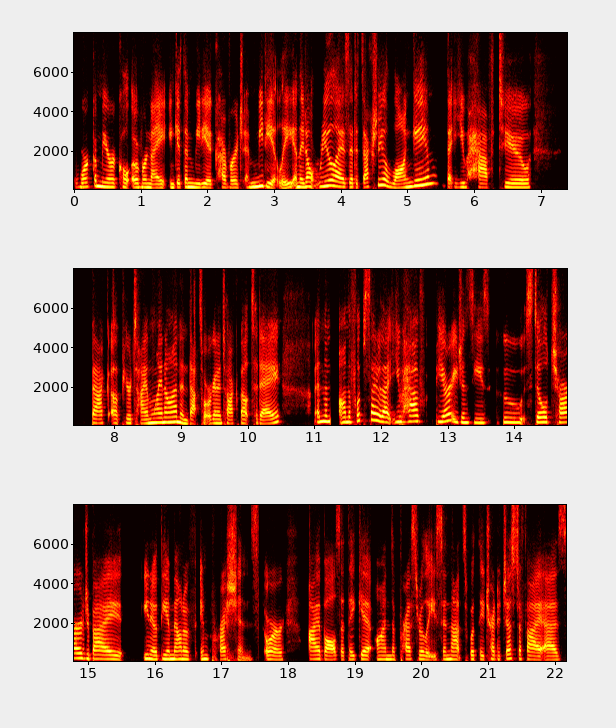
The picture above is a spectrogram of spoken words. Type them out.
work a miracle overnight and get the media coverage immediately. And they don't realize that it's actually a long game that you have to back up your timeline on. And that's what we're going to talk about today. And then on the flip side of that, you have PR agencies who still charge by, you know, the amount of impressions or eyeballs that they get on the press release. And that's what they try to justify as,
